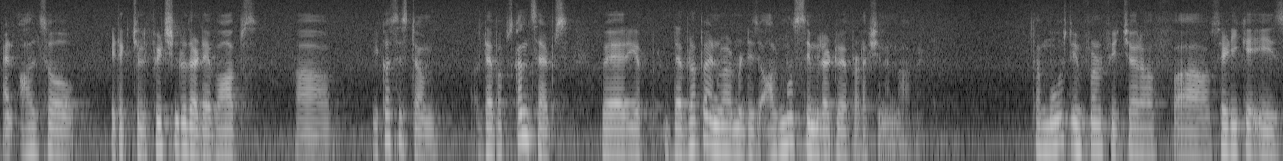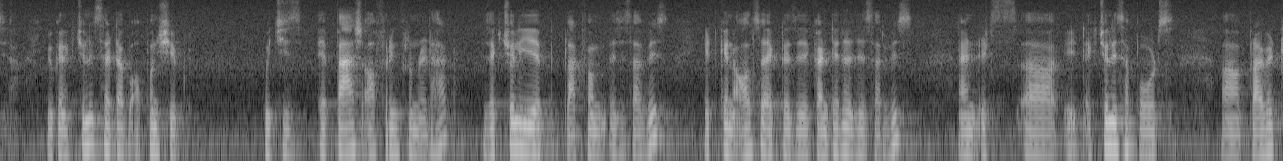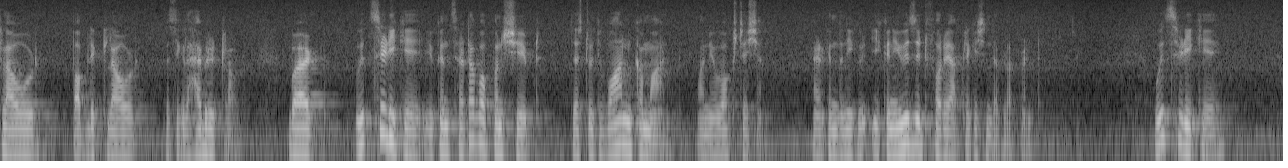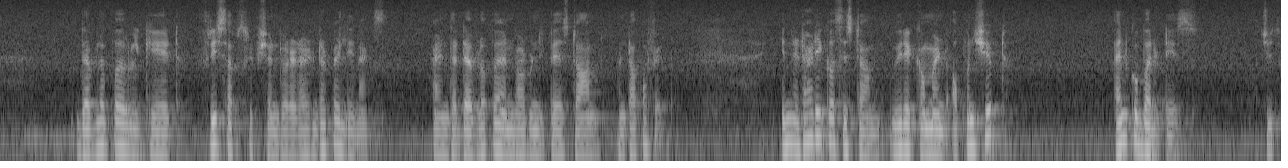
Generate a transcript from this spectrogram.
and also it actually fits into the DevOps uh, ecosystem, DevOps concepts where your developer environment is almost similar to a production environment. The most important feature of uh, CDK is you can actually set up OpenShift, which is a PaaS offering from Red Hat. It's actually a platform as a service. It can also act as a container as a service, and it's uh, it actually supports uh, private cloud, public cloud, basically hybrid cloud. But with CDK, you can set up OpenShift just with one command on your workstation, and can, then you can, you can use it for your application development. With CDK, developer will get free subscription to Red Hat Enterprise Linux and the developer environment is based on on top of it. In Red Hat ecosystem, we recommend OpenShift and Kubernetes.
